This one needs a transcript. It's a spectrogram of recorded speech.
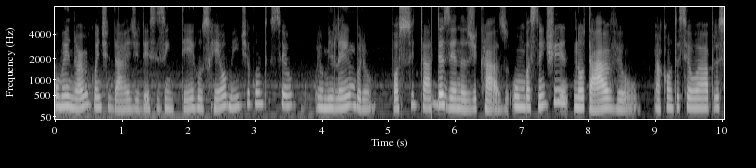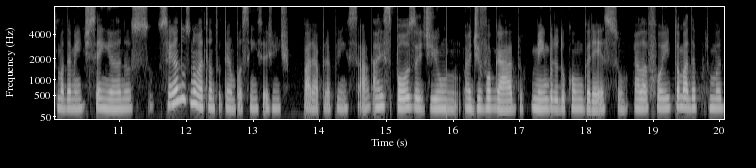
uma enorme quantidade desses enterros realmente aconteceu. Eu me lembro, posso citar dezenas de casos. Um bastante notável aconteceu há aproximadamente 100 anos. 100 anos não é tanto tempo assim se a gente parar para pensar. A esposa de um advogado, membro do Congresso, ela foi tomada por uma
